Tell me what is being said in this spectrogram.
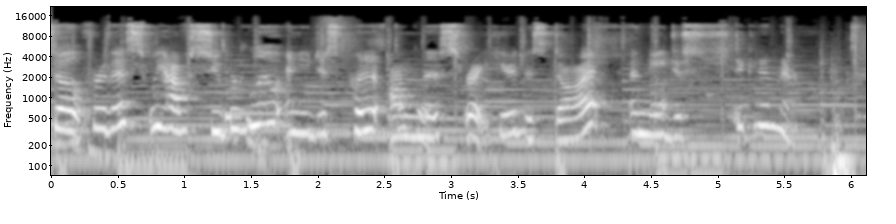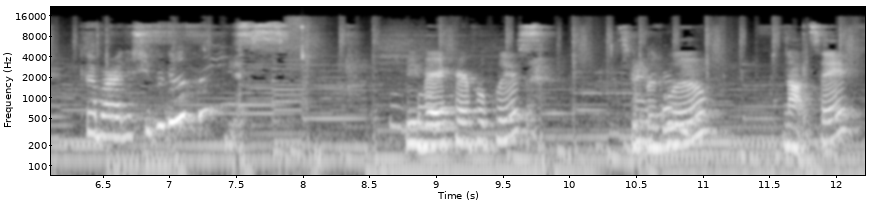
So for this, we have super glue, and you just put it on this right here, this dot, and then you just stick it in there. Can I borrow the super glue, please? Yes. Be very careful, please. Super glue, not safe.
